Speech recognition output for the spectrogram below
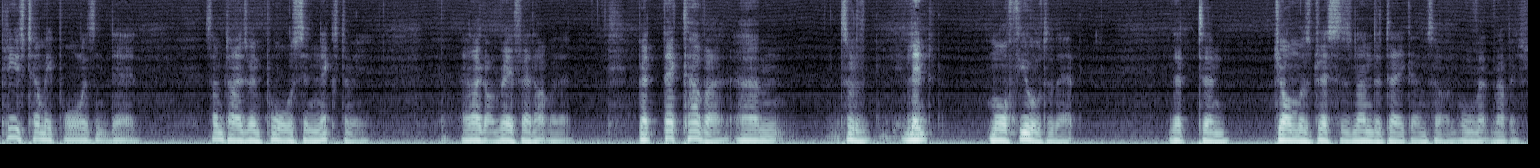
Please tell me Paul isn't dead. Sometimes when Paul was sitting next to me, and I got very fed up with it. But that cover um, sort of lent more fuel to that. That um, John was dressed as an undertaker and so on, all that rubbish.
